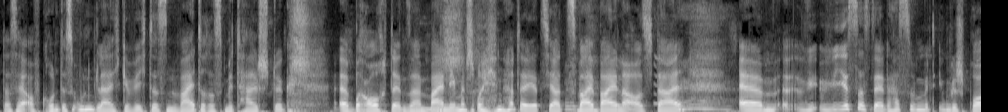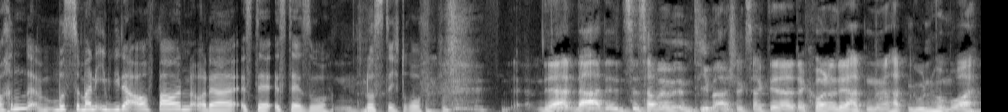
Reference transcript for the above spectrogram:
dass er aufgrund des Ungleichgewichtes ein weiteres Metallstück äh, brauchte in seinem Bein. Dementsprechend hat er jetzt ja zwei Beine aus Stahl. Ähm, wie, wie, ist das denn? Hast du mit ihm gesprochen? Musste man ihn wieder aufbauen oder ist der, ist der so lustig drauf? Ja, na, das, das haben wir im Team auch schon gesagt. Der, der Cornel, der hat einen, hat einen guten Humor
